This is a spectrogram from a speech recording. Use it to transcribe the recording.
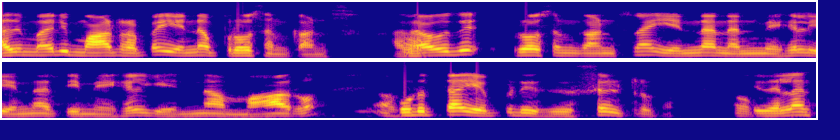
அது மாதிரி மாறுறப்ப என்ன ப்ரோஸ் அண்ட் கான்ஸ் அதாவது ப்ரோஸ் அண்ட் கான்ஸ்னா என்ன நன்மைகள் என்ன தீமைகள் என்ன மாறும். கொடுத்தா எப்படி ரிசல்ட் இருக்கும். இதெல்லாம்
